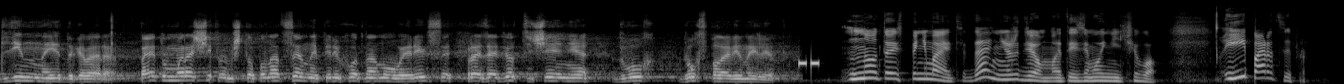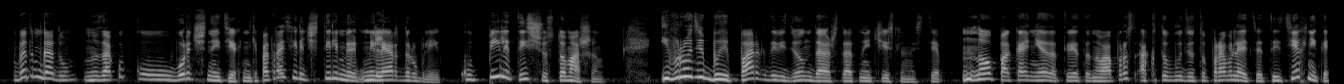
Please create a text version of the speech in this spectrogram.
длинные договора. Поэтому мы рассчитываем, что полноценный переход на новые рельсы произойдет в течение двух, двух с половиной лет. Ну, то есть, понимаете, да, не ждем этой зимой ничего. И пара цифр. В этом году на закупку уборочной техники потратили 4 миллиарда рублей. Купили 1100 машин. И вроде бы парк доведен до штатной численности. Но пока нет ответа на вопрос, а кто будет управлять этой техникой,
